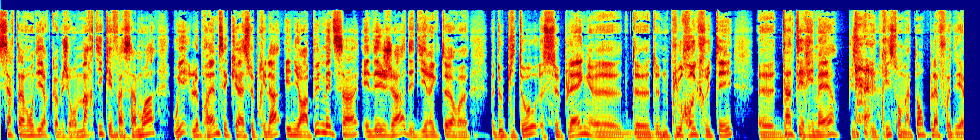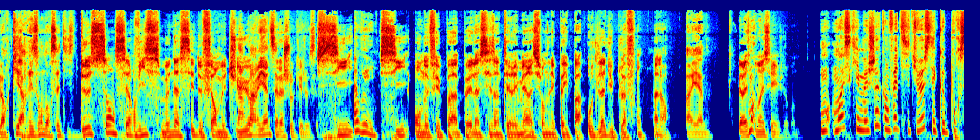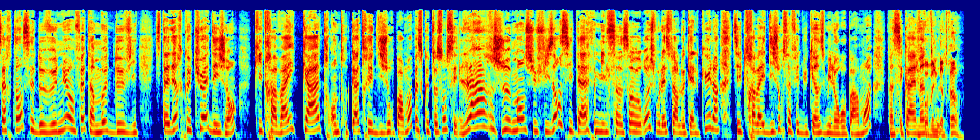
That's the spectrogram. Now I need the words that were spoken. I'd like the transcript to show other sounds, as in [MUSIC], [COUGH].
Certains vont dire, comme Jérôme Marty qui est face à moi, oui, le problème c'est qu'à ce prix-là, il n'y aura plus de médecins et déjà des directeurs euh, d'hôpitaux se plaignent euh, de, ne plus recruter euh, d'intérimaires puisque les [LAUGHS] prix sont maintenant plafonnés. Alors qui a raison dans cette histoire? 200 services menacés de fermeture. Marianne, ça l'a choqué, je sais. Si, ah oui. si on ne fait pas appel à ces intérimaires et si on ne les paye pas au-delà du plafond. Alors. Marianne. Je vais commencer, je réponds. Moi, ce qui me choque, en fait, si tu veux, c'est que pour certains, c'est devenu en fait un mode de vie. C'est-à-dire que tu as des gens qui travaillent 4, entre 4 et 10 jours par mois, parce que de toute façon, c'est largement suffisant. Si tu as 1500 euros, je vous laisse faire le calcul. Hein. Si tu travailles 10 jours, ça fait du 15 000 euros par mois. Enfin, c'est quand même un 24 heures?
